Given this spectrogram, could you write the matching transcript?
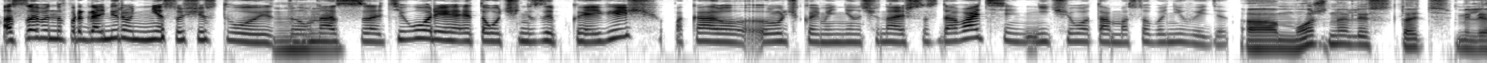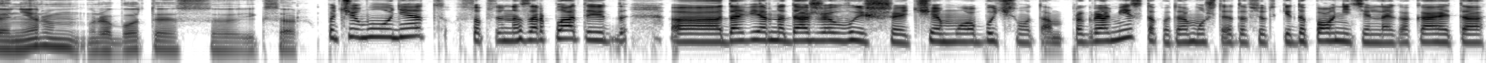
особенно в программировании, не существует. Mm-hmm. У нас э, теория — это очень зыбкая вещь, пока ручками не начинаешь создавать, ничего там особо не выйдет. А можно ли стать миллионером, работая с XR? Почему нет? Собственно, зарплаты, э, наверное, даже выше, чем у обычного там программиста, потому что это все-таки дополнительная какая-то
